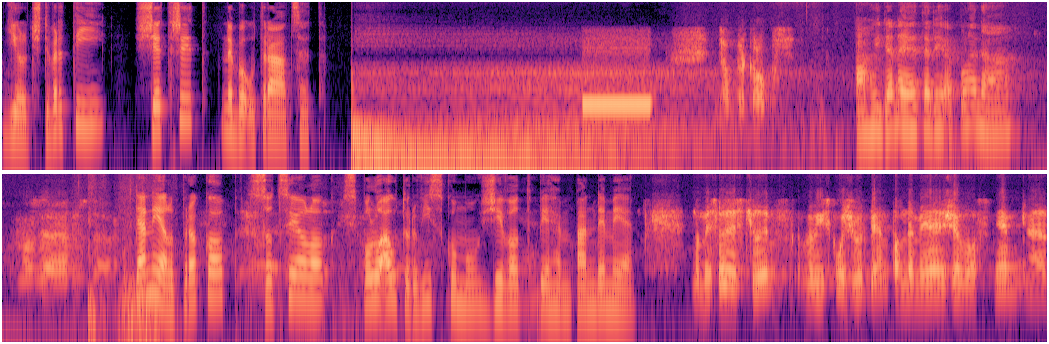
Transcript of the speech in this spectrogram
Díl čtvrtý Šetřit nebo utrácet. Prokop. Ahoj Dané, tady je Apolena. Nazdar, nazdar. Daniel Prokop, sociolog, spoluautor výzkumu Život během pandemie. No my jsme zjistili ve výzkumu život během pandemie, že vlastně eh,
